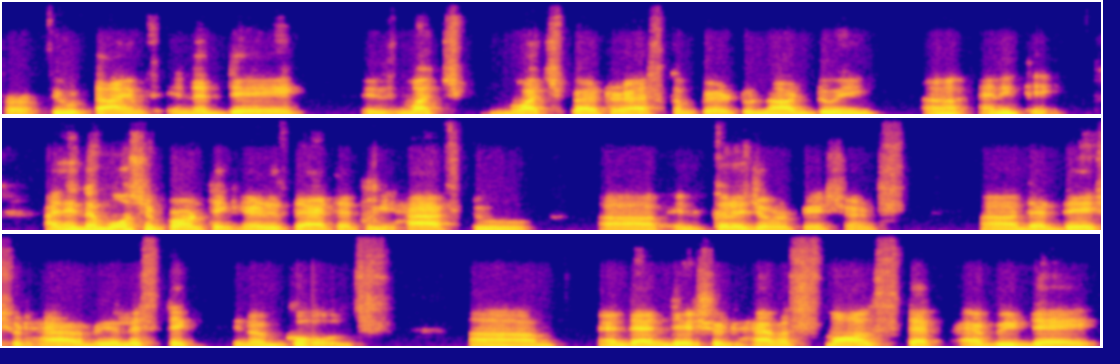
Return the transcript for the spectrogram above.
for a few times in a day, is much much better as compared to not doing uh, anything. I think the most important thing here is that that we have to uh, encourage our patients uh, that they should have realistic, you know, goals. Um, and then they should have a small step every day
